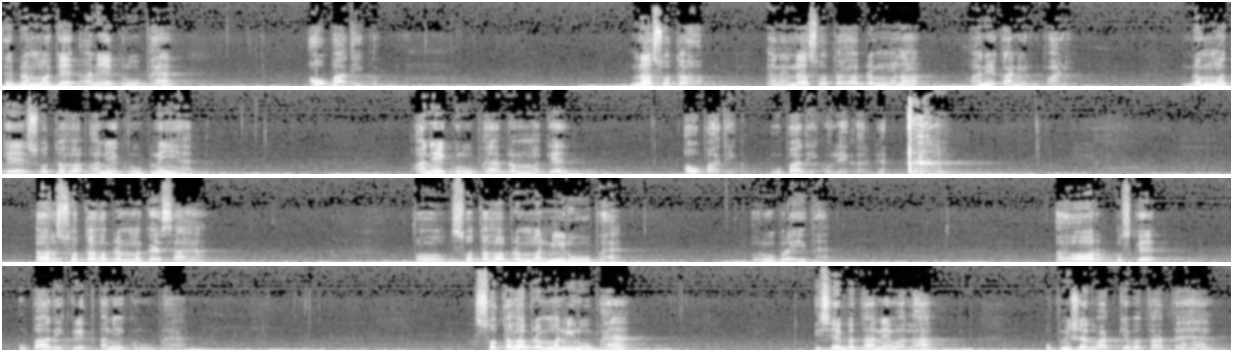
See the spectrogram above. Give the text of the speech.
ते ब्रह्म के अनेक रूप हैं, औपाधिक। न स्वतः, यानी न स्वतः ब्रह्मण अनेकानि रूपाणी। ब्रह्म के स्वतः अनेक रूप नहीं है। अनेक रूप है ब्रह्म के औपाधिक, उपाधि को लेकर के। और स्वतः ब्रह्म कैसा है? तो स्वतः ब्रह्म निरूप है, रूप रहित है। और उसके उपाधिकृत अनेक रूप हैं। स्वतः ब्रह्म निरूप है। इसे बताने वाला उपनिषद वाक्य बताते हैं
